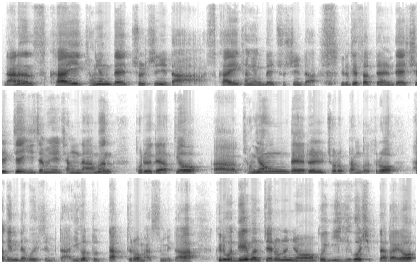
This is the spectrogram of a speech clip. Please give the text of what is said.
나는 스카이 경영대 출신이다. 스카이 경영대 출신이다. 이렇게 썼다는데 실제 이재명의 장남은 고려대학교 아, 경영대를 졸업한 것으로 확인되고 있습니다. 이것도 딱 들어맞습니다. 그리고 네 번째로는요, 그 이기고 싶다가요,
